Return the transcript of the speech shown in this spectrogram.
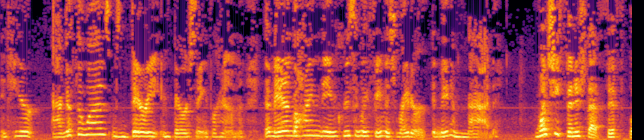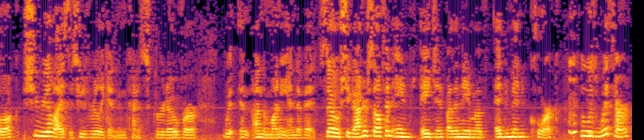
and here Agatha was, was very embarrassing for him. The man behind the increasingly famous writer, it made him mad. Once she finished that fifth book, she realized that she was really getting kind of screwed over with, in, on the money end of it. So she got herself an a- agent by the name of Edmund Cork, who was with her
